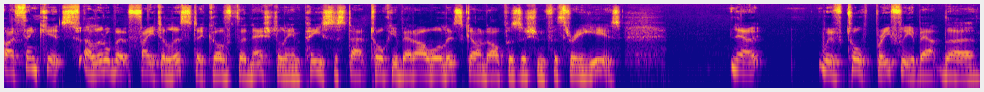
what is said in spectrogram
I think it's a little bit fatalistic of the national MPs to start talking about, oh well, let's go into opposition for three years. Now, we've talked briefly about the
